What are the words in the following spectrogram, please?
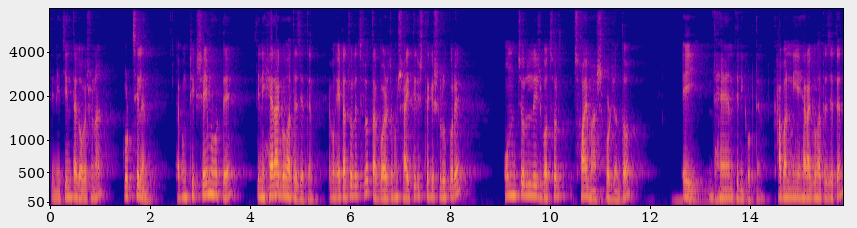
তিনি চিন্তা গবেষণা করছিলেন এবং ঠিক সেই মুহূর্তে তিনি হেরা গুহাতে যেতেন এবং এটা চলেছিল তার বয়স যখন সাঁত্রিশ থেকে শুরু করে উনচল্লিশ বছর ছয় মাস পর্যন্ত এই ধ্যান তিনি করতেন। খাবার নিয়ে হেরা গুহাতে যেতেন,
